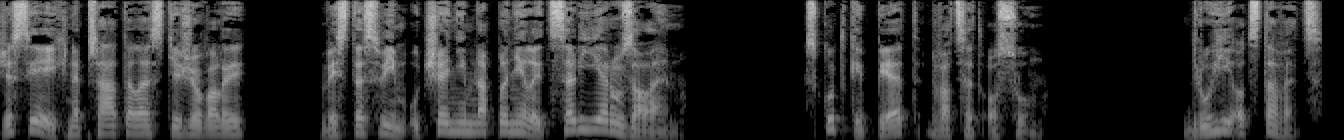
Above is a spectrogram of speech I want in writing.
že si jejich nepřátelé stěžovali, vy jste svým učením naplnili celý Jeruzalém. Skutky 5.28 Druhý odstavec.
